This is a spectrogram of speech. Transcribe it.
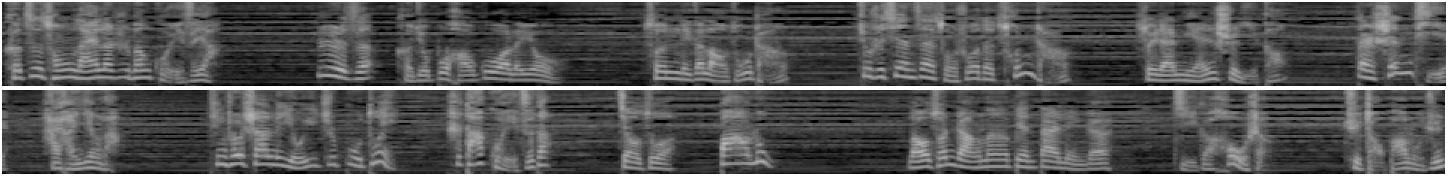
可自从来了日本鬼子呀，日子可就不好过了哟。村里的老族长，就是现在所说的村长，虽然年事已高，但身体还很硬朗。听说山里有一支部队是打鬼子的，叫做八路。老村长呢，便带领着几个后生去找八路军。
